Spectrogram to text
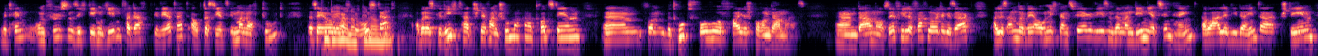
mit Händen und Füßen sich gegen jeden Verdacht gewehrt hat, auch das jetzt immer noch tut, dass er tut irgendwas er noch, gewusst genau, hat. Ja. Aber das Gericht hat Stefan Schumacher trotzdem ähm, von Betrugsvorwurf freigesprochen damals. Ähm, da haben auch sehr viele Fachleute gesagt, alles andere wäre auch nicht ganz fair gewesen, wenn man den jetzt hinhängt. Aber alle, die dahinter stehen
